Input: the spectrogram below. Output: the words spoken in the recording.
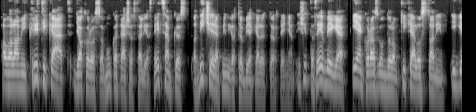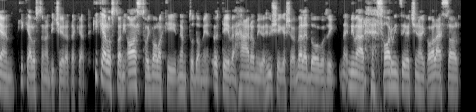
ha valami kritikát gyakorolsz a munkatársad felé, az négy szem közt, a dicséret mindig a többiek előtt történjen. És itt az évvége, ilyenkor azt gondolom, ki kell osztani, igen, ki kell osztani a dicséreteket. Ki kell osztani azt, hogy valaki, nem tudom én, 5 éve, 3 éve hűségesen veled dolgozik, mi már ezt 30 évet csináljuk a halász halásszal,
